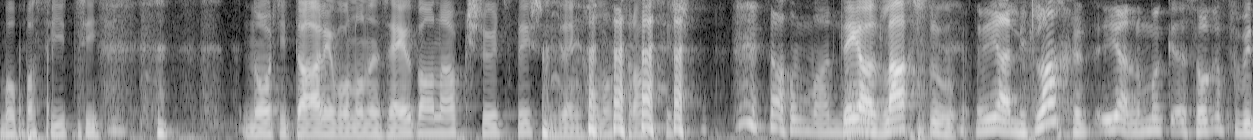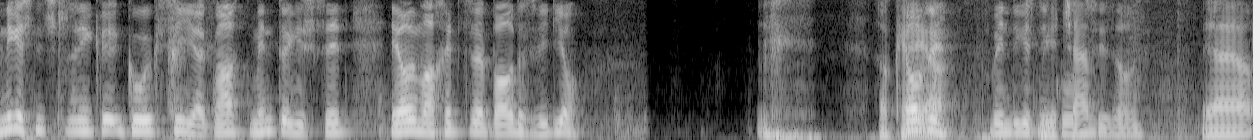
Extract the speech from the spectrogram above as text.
wo passiert sind. Norditalien, wo noch eine Seilbahn abgestürzt ist, was eigentlich auch noch krass ist. oh Mann. Digga, was lachst du? Habe nicht. Ich habe nur sorry, die Verbindung ist nicht nicht gut gewesen. Ich habe gemacht, Minto ist gesagt, ja, ich mache jetzt äh, bald das Video. Okay, Sorry, ja. die Verbindung ist nicht gut gewesen, sorry. Ja, ja.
